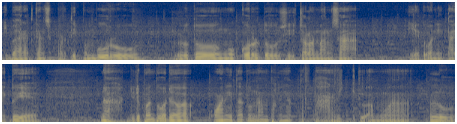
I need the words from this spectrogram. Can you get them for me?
Ibaratkan seperti pemburu lu tuh ngukur tuh si calon mangsa yaitu wanita itu ya. Nah di depan tuh ada wanita tuh nampaknya tertarik gitu sama lu.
